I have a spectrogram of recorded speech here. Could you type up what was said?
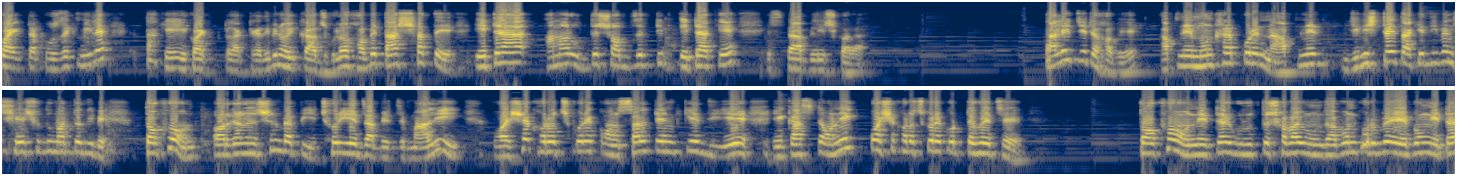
কয়েকটা প্রজেক্ট মিলে তাকে এই কয়েক লাখ টাকা দিবেন, ওই কাজগুলো হবে। তার সাথে এটা আমার উদ্দেশ্য অবজেক্টিভ এটাকে এস্টাবলিশ করা। তাহলে যেটা হবে, আপনার মন খারাপ করেন না, আপনার জিনিসটাই তাকে দিবেন, সে শুধুমাত্র দিবে। তখন অর্গানাইজেশন ব্যাপী ছড়িয়ে যাবে যে মালিক পয়সা খরচ করে কনসালটেন্টকে দিয়ে এই কাজটা অনেক পয়সা খরচ করে করতে হয়েছে। তখন এটার গুরুত্ব সবাই অনুধাবন করবে এবং এটা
